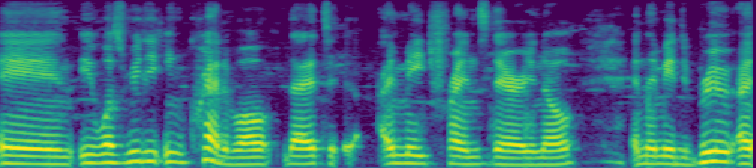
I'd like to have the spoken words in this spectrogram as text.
and it was really incredible that I made friends there, you know, and I made Bru. I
